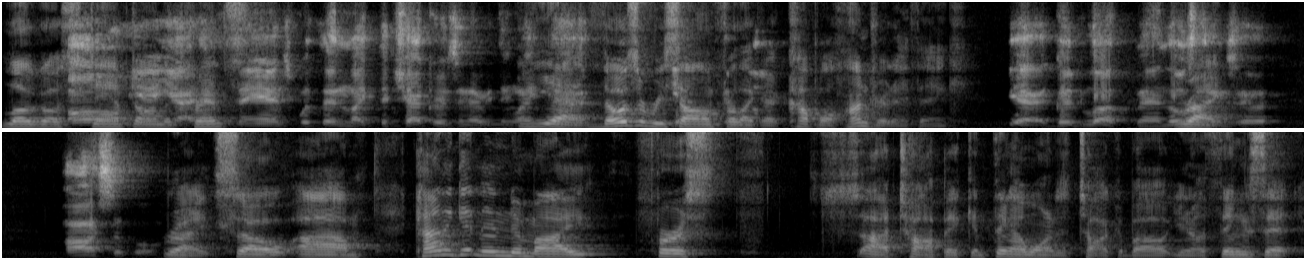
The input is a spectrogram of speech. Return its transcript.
logo stamped oh, yeah, on the yeah, prints. Vans within like the checkers and everything like yeah, that. those are reselling for like a couple hundred, I think. Yeah, good luck, man. Those Right. things are possible. Right. So, um, kind of getting into my first uh, topic and thing I wanted to talk about. You know, things that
